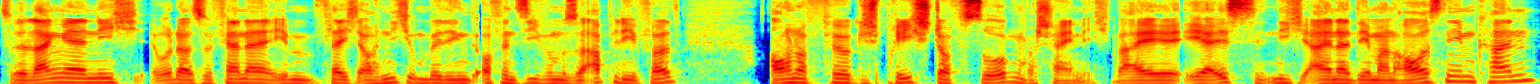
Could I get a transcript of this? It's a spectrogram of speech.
solange er nicht oder sofern er eben vielleicht auch nicht unbedingt offensiv immer so abliefert, auch noch für Gesprächsstoff sorgen wahrscheinlich, weil er ist nicht einer, den man rausnehmen kann,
